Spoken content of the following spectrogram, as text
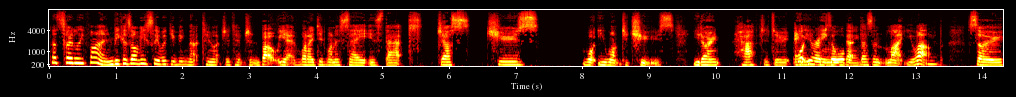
That's totally fine because obviously we're giving that too much attention. But yeah, what I did want to say is that just choose what you want to choose. You don't have to do anything that doesn't light you up. So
